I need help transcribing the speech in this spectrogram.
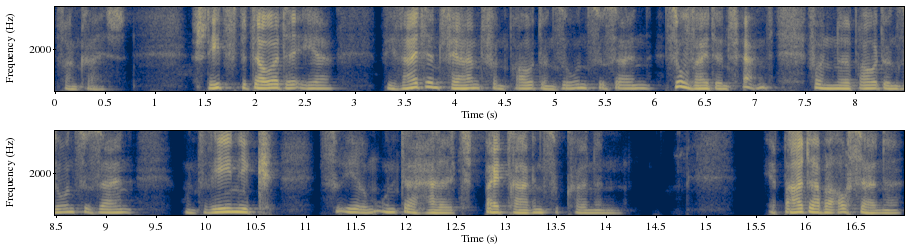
Frankreich. Stets bedauerte er, wie weit entfernt von Braut und Sohn zu sein, so weit entfernt von äh, Braut und Sohn zu sein und wenig zu ihrem Unterhalt beitragen zu können. Er bat aber auch seine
